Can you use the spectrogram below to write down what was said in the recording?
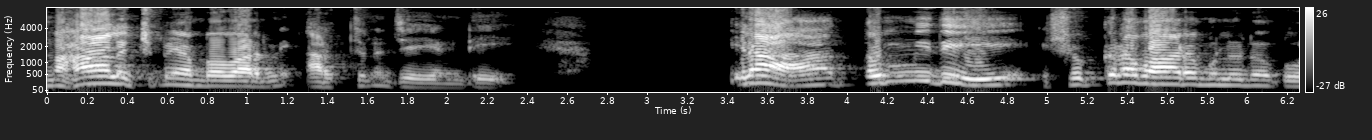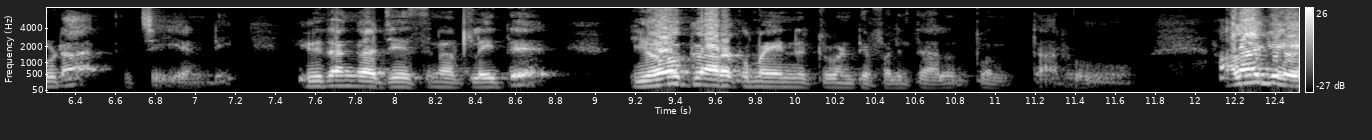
మహాలక్ష్మి అమ్మవారిని అర్చన చేయండి. ఇలా తొమ్మిది శుక్రవారములను కూడా చేయండి. ఈ విధంగా చేసినట్లయితే యోగకారకమైనటువంటి ఫలితాలను పొందుతారు. అలాగే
